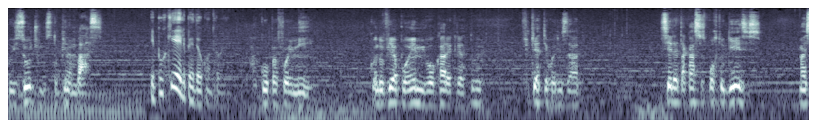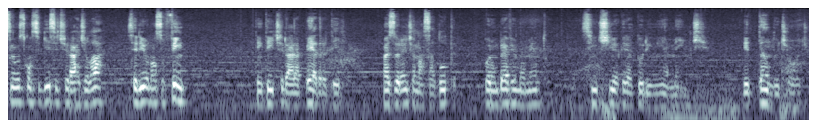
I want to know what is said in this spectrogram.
Os últimos tupinambás. E por que ele perdeu o controle? A culpa foi minha. Quando vi a poema invocar a criatura, fiquei aterrorizado. Se ele atacasse os portugueses, mas não os conseguisse tirar de lá, seria o nosso fim. Tentei tirar a pedra dele, mas durante a nossa luta, por um breve momento, senti a criatura em minha mente, gritando de ódio.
